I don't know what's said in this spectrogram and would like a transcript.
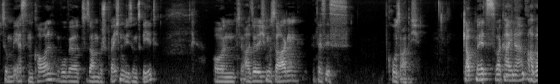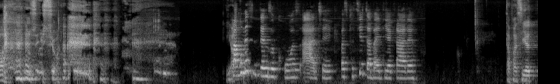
Uhr zum ersten Call, wo wir zusammen besprechen, wie es uns geht. Und also ich muss sagen, das ist großartig. Glaubt mir jetzt zwar keiner, aber es ist so. Ja. Warum ist es denn so großartig? Was passiert da bei dir gerade? Da passiert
